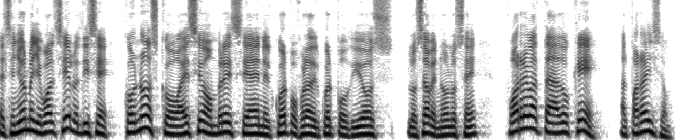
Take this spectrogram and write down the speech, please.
el Señor me llevó al cielo. Él dice, conozco a ese hombre, sea en el cuerpo o fuera del cuerpo, Dios lo sabe, no lo sé. Fue arrebatado, ¿qué? Al paraíso.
